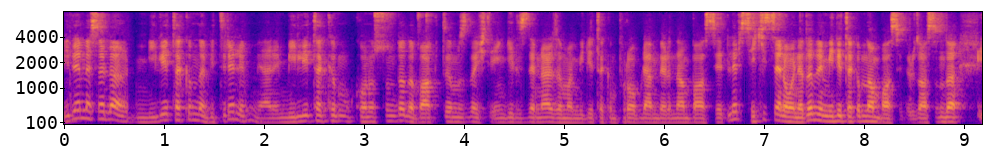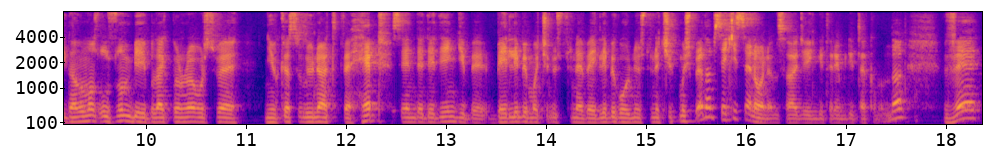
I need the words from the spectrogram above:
Bir de mesela milli takımla bitirelim. Yani milli takım konusunda da baktığımızda işte İngilizlerin her zaman milli takım problemlerinden bahsedilir. 8 sene oynadığı bir milli takımdan bahsediyoruz. Aslında inanılmaz uzun bir Blackburn Rovers ve Newcastle United ve hep senin de dediğin gibi belli bir maçın üstüne belli bir golün üstüne çıkmış bir adam 8 sene oynadı sadece İngiltere milli takımında ve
